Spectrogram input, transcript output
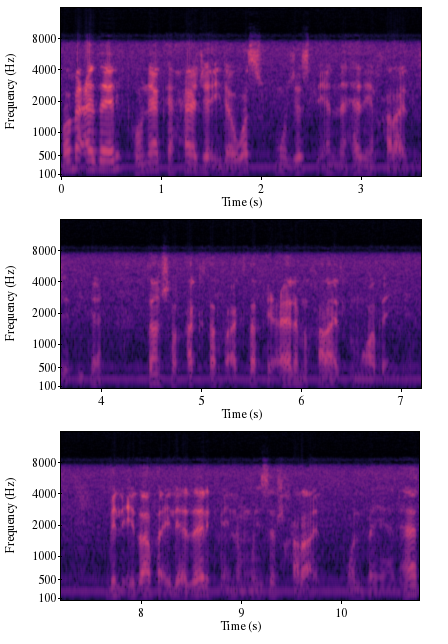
ومع ذلك هناك حاجة إلى وصف موجز لأن هذه الخرائط الجديدة تنشر أكثر فأكثر في عالم الخرائط المواضعية بالإضافة إلى ذلك فإن مميزات الخرائط والبيانات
